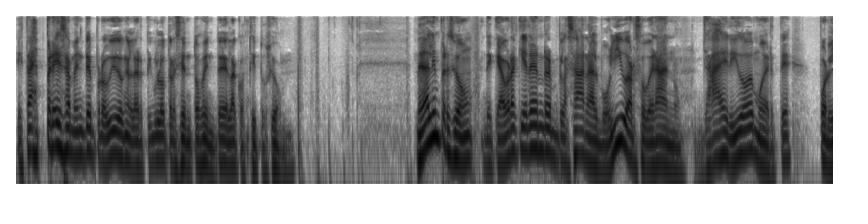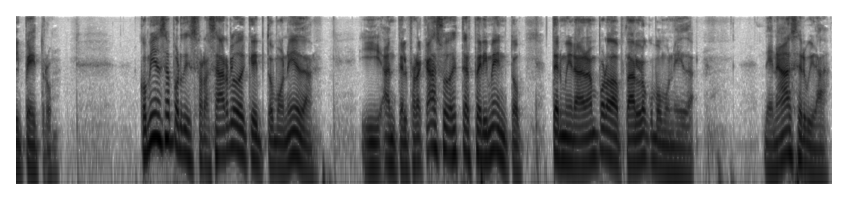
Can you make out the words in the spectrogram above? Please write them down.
está expresamente prohibido en el artículo 320 de la Constitución. Me da la impresión de que ahora quieren reemplazar al Bolívar soberano, ya herido de muerte, por el Petro. Comienza por disfrazarlo de criptomoneda y ante el fracaso de este experimento terminarán por adoptarlo como moneda. De nada servirá.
